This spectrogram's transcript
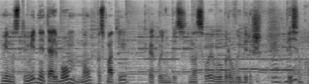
Minus to Midnight альбом. Ну, посмотри какой-нибудь на свой выбор выберешь угу. песенку.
